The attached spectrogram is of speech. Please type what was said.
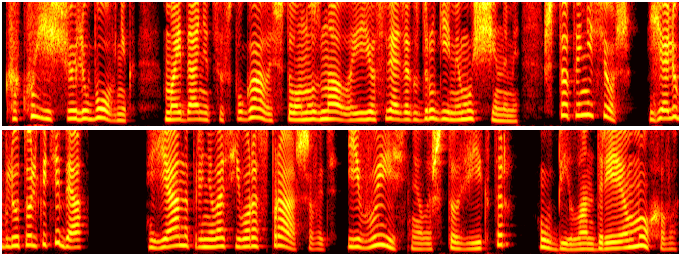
«Какой еще любовник?» Майданец испугалась, что он узнал о ее связях с другими мужчинами. «Что ты несешь? Я люблю только тебя». Яна принялась его расспрашивать и выяснила, что Виктор убил Андрея Мохова.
